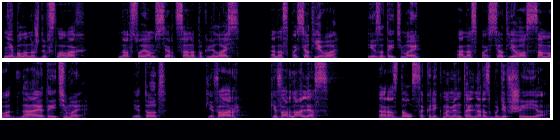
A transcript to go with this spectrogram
Не было нужды в словах, но в своем сердце она поклялась, она спасет его из этой тьмы, она спасет его с самого дна этой тьмы. И тут... «Кефар! Кефар Ноллес!» Раздался крик, моментально разбудивший её.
